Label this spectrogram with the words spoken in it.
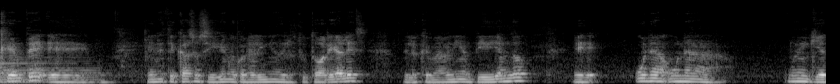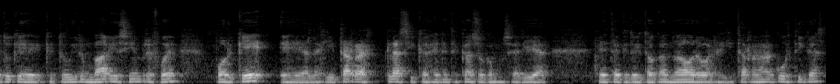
gente? Eh, en este caso siguiendo con la línea de los tutoriales de los que me venían pidiendo, eh, una, una, inquietud que, tuvieron varios siempre fue por qué eh, a las guitarras clásicas, en este caso como sería esta que estoy tocando ahora o las guitarras acústicas,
